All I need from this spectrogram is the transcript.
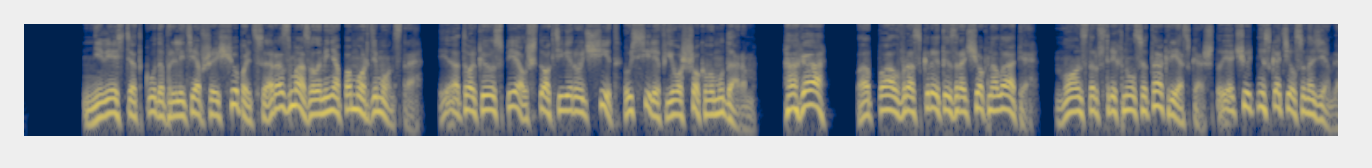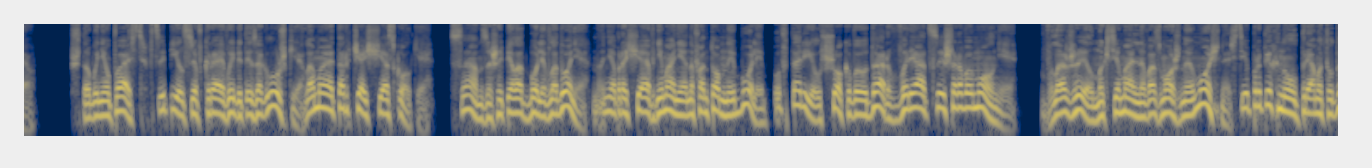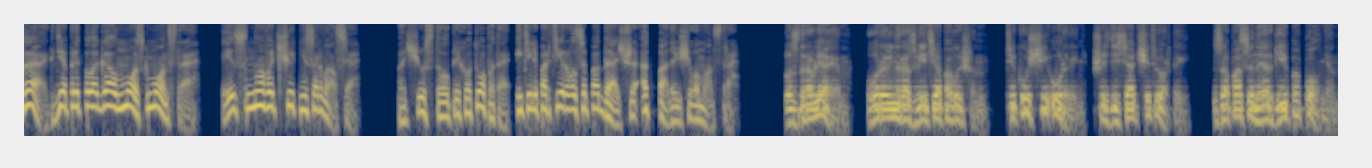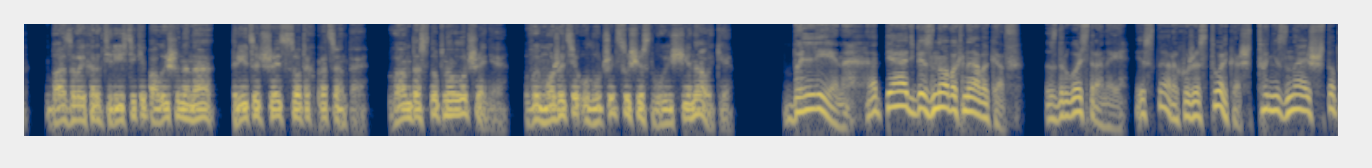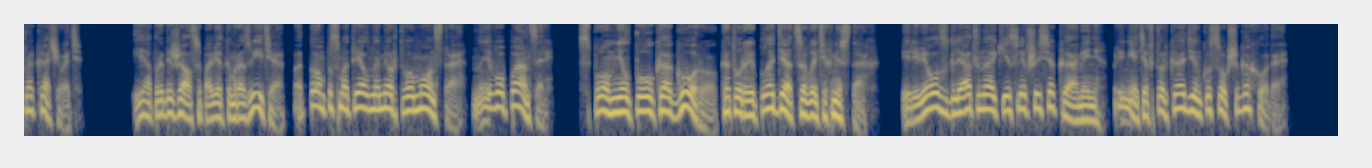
Невесть, откуда прилетевшая щупальца, размазала меня по морде монстра. Я только и успел, что активировать щит, усилив его шоковым ударом. Ага! Попал в раскрытый зрачок на лапе. Монстр встряхнулся так резко, что я чуть не скатился на землю. Чтобы не упасть, вцепился в край выбитой заглушки, ломая торчащие осколки. Сам зашипел от боли в ладони, но, не обращая внимания на фантомные боли, повторил шоковый удар в вариации шаровой молнии. Вложил максимально возможную мощность и пропихнул прямо туда, где предполагал мозг монстра. И снова чуть не сорвался. Почувствовал приход опыта и телепортировался подальше от падающего монстра. Поздравляем! Уровень развития повышен. Текущий уровень — 64. Запас энергии пополнен. Базовые характеристики повышены на 36%. Вам доступно улучшение. Вы можете улучшить существующие навыки. Блин, опять без новых навыков. С другой стороны, и старых уже столько, что не знаешь, что прокачивать. Я пробежался по веткам развития, потом посмотрел на мертвого монстра, на его панцирь. Вспомнил паука-гору, которые плодятся в этих местах. Перевел взгляд на окислившийся камень, приметив только один кусок шагохода.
